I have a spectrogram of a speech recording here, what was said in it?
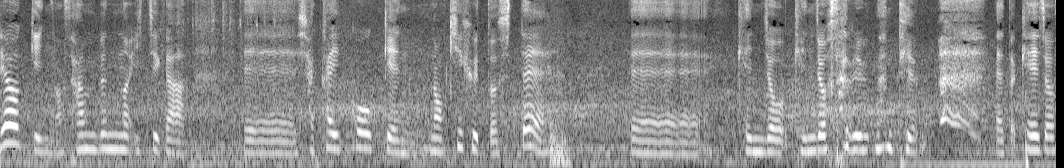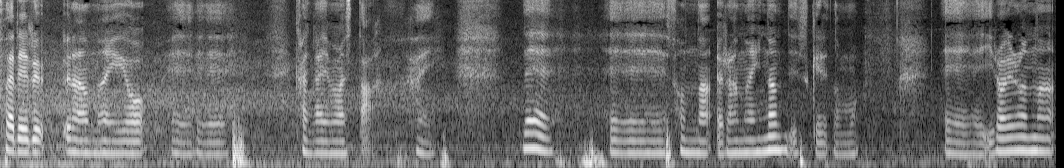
料金の3分の1が、えー、社会貢献の寄付として、えー、献上献上される。なんていうの？えと計上される占いを、えー、考えました。はい。で、えー、そんな占いなんですけれども、えー、いろいろな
